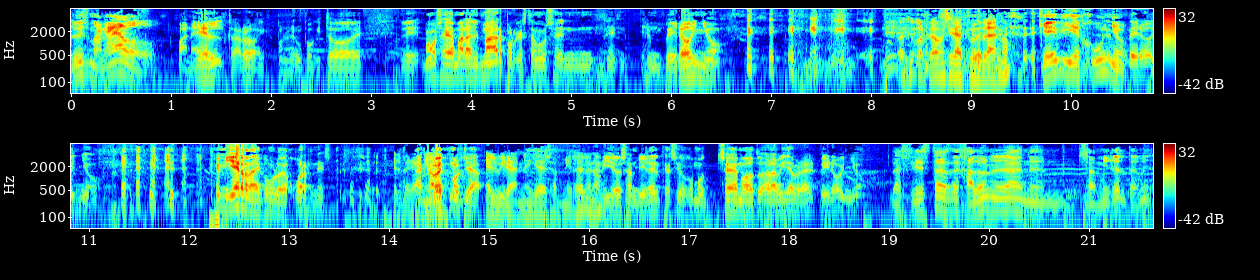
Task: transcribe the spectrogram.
Luis Manel. Manel, claro, hay que poner un poquito de, de- Vamos a llamar al mar porque estamos en, en, en Veroño. Porque vamos a ir a Tudela, ¿no? ¡Qué viejuño! Veroño. Qué mierda, ¿eh? Como lo de Juernes. El veranillo, Acabemos ya. El viranillo de San El Miguel, ¿no? veranillo de San Miguel, que ha sido como se ha llamado toda la vida, ¿verdad? Veroño. Las fiestas de Jalón eran en San Miguel también.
